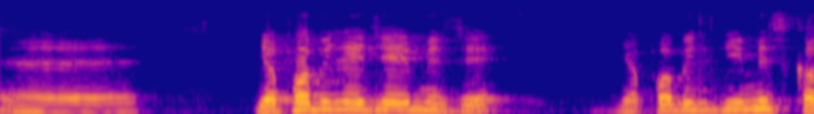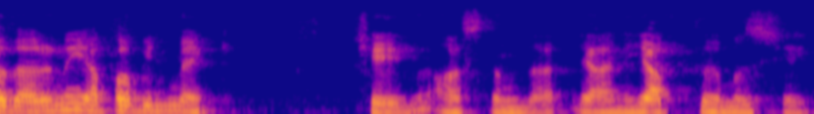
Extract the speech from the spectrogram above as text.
e, yapabileceğimizi, yapabildiğimiz kadarını yapabilmek şey aslında yani yaptığımız şey.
